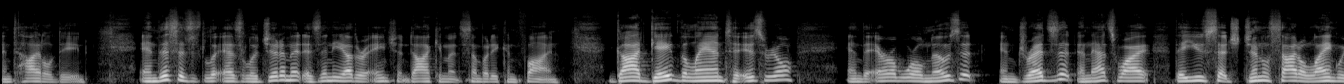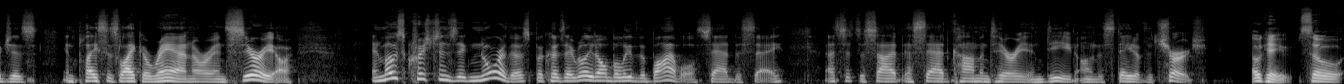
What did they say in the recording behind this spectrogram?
and title deed. And this is as legitimate as any other ancient document somebody can find. God gave the land to Israel, and the Arab world knows it and dreads it, and that's why they use such genocidal languages in places like Iran or in Syria and most Christians ignore this because they really don't believe the Bible, sad to say. That's just a, sad, a sad commentary indeed on the state of the church. Okay, so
